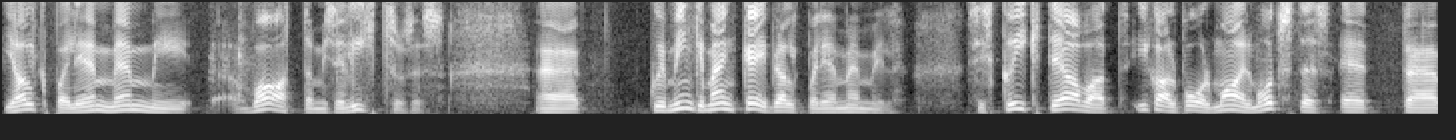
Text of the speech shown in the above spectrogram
jalgpalli MM-i vaatamise lihtsuses. Äh, kui mingi mäng käib jalgpalli MM-il, siis kõik teavad igal pool maailma otstes, et äh,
